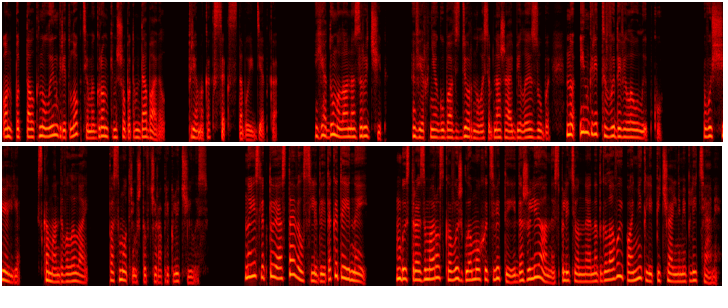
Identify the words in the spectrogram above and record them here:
Он подтолкнул Ингрид локтем и громким шепотом добавил. «Прямо как секс с тобой, детка». Я думала, она зарычит. Верхняя губа вздернулась, обнажая белые зубы, но Ингрид выдавила улыбку. «В ущелье», — скомандовал Элай. «Посмотрим, что вчера приключилось». Но если кто и оставил следы, так это Иней. Быстрая заморозка выжгла мох и цветы, и даже лианы, сплетенные над головой, поникли печальными плетями.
